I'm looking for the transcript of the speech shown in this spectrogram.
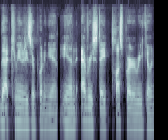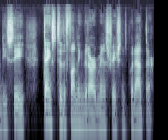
that communities are putting in in every state plus Puerto Rico and DC, thanks to the funding that our administration's put out there.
